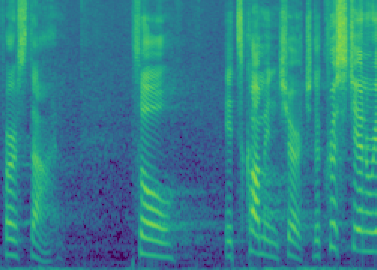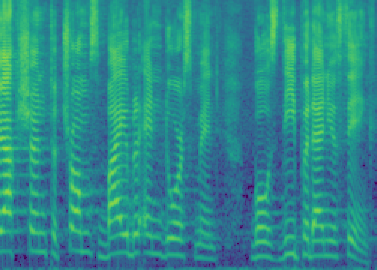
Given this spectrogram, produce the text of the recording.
First time. So it's coming, church. The Christian reaction to Trump's Bible endorsement goes deeper than you think.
